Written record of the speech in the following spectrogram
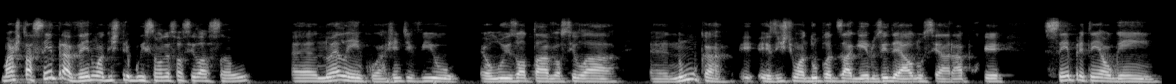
mas está sempre havendo uma distribuição dessa oscilação é, no elenco. A gente viu é, o Luiz Otávio oscilar, é, nunca existe uma dupla de zagueiros ideal no Ceará, porque sempre tem alguém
